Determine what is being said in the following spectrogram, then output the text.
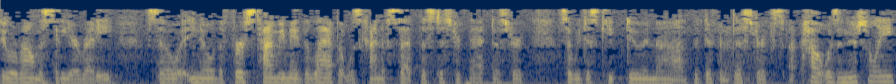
two around the city already. So you know, the first time we made the lap, it was kind of set this district, that district. So we just keep doing uh, the different districts. Uh, How it was initially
